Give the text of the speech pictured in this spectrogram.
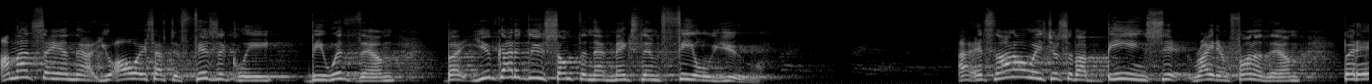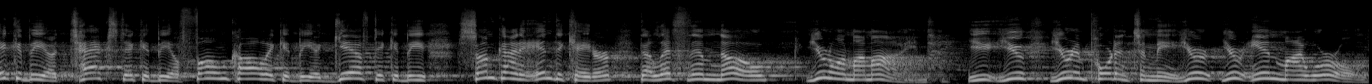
I'm not saying that you always have to physically be with them, but you've got to do something that makes them feel you. Uh, it's not always just about being right in front of them, but it could be a text, it could be a phone call, it could be a gift, it could be some kind of indicator that lets them know you're on my mind. You, you, you're important to me. You're, you're in my world.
